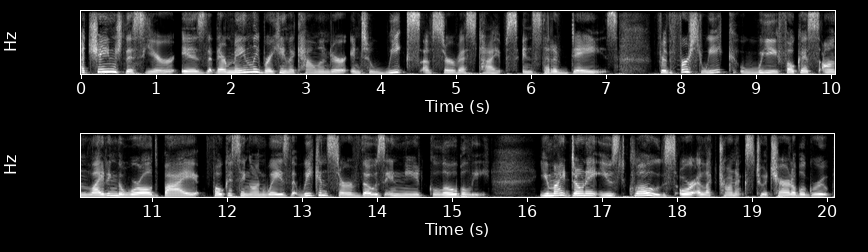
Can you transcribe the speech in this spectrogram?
A change this year is that they're mainly breaking the calendar into weeks of service types instead of days. For the first week, we focus on lighting the world by focusing on ways that we can serve those in need globally. You might donate used clothes or electronics to a charitable group,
